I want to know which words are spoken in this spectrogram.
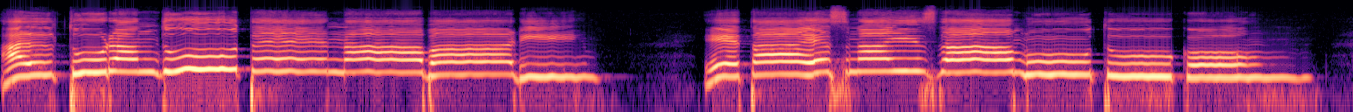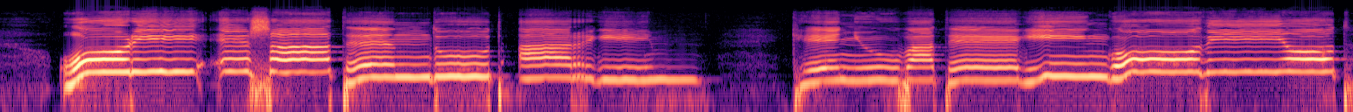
alturan dute nabari, eta ez naiz da mutuko, hori esaten dut argi, keinu bat egingo diot,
